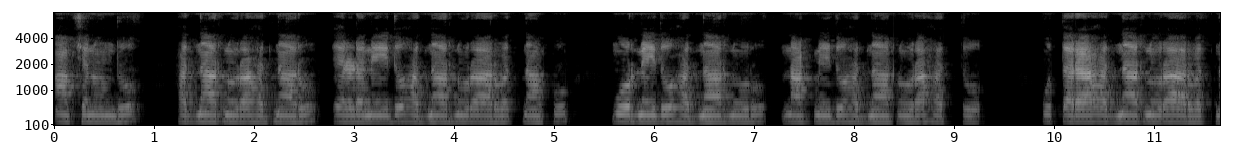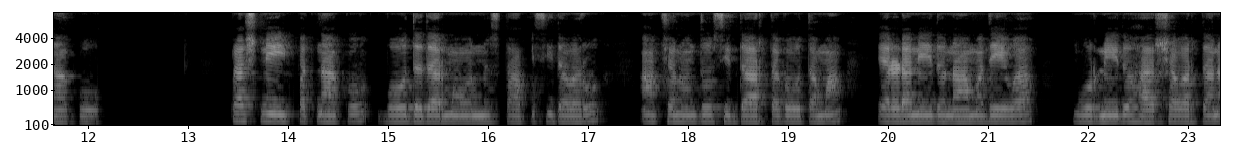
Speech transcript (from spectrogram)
ಆಪ್ಷನ್ ಒಂದು, ಹದಿನಾರುನೂರ ಹದಿನಾರು ಎರಡನೆಯದು ಹದಿನಾರುನೂರ ಅರವತ್ತ್ನಾಲ್ಕು ಮೂರನೆಯದು ಹದಿನಾರುನೂರು, ನಾಲ್ಕನೇದು ಹದಿನಾರುನೂರ ಹತ್ತು. ಉತ್ತರ ಹದಿನಾರುನೂರ ಅರವತ್ತ್ನಾಲ್ಕು ಪ್ರಶ್ನೆ ಇಪ್ಪತ್ತ್ನಾಲ್ಕು ಬೌದ್ಧ ಧರ್ಮವನ್ನು ಸ್ಥಾಪಿಸಿದವರು ಆಪ್ಷನ್ ಒಂದು, ಸಿದ್ಧಾರ್ಥ ಗೌತಮ ಎರಡನೆಯದು ನಾಮದೇವ ಮೂರನೆಯದು ಹರ್ಷವರ್ಧನ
